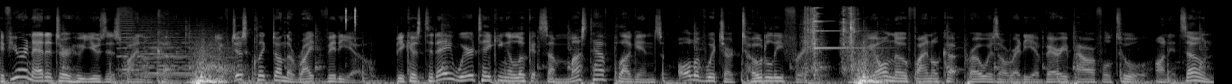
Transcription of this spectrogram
If you're an editor who uses Final Cut, you've just clicked on the right video, because today we're taking a look at some must-have plugins, all of which are totally free. We all know Final Cut Pro is already a very powerful tool on its own,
